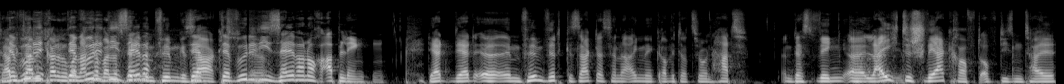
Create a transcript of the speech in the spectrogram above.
der da würde, ich gerade drüber der würde die selber, im Film der, gesagt. der würde Ja. die selber noch ablenken. Der, der, äh, Im Film wird gesagt, dass er eine eigene Gravitation hat. Und deswegen äh, leichte Schwerkraft auf diesem Teil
